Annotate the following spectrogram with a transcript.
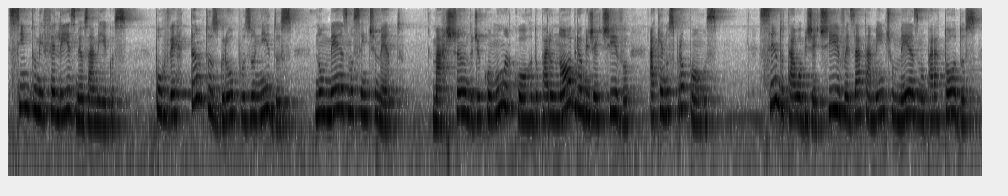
Sinto-me feliz, meus amigos, por ver tantos grupos unidos no mesmo sentimento, marchando de comum acordo para o nobre objetivo a que nos propomos. Sendo tal objetivo exatamente o mesmo para todos,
